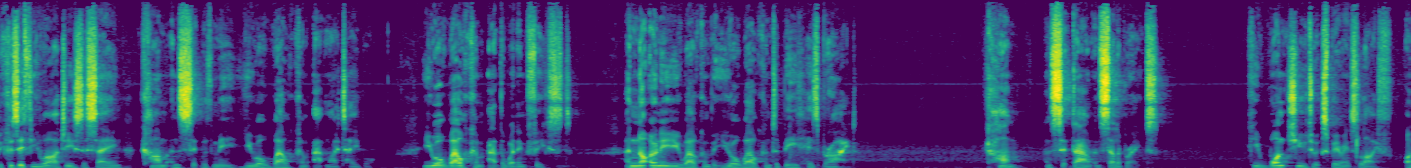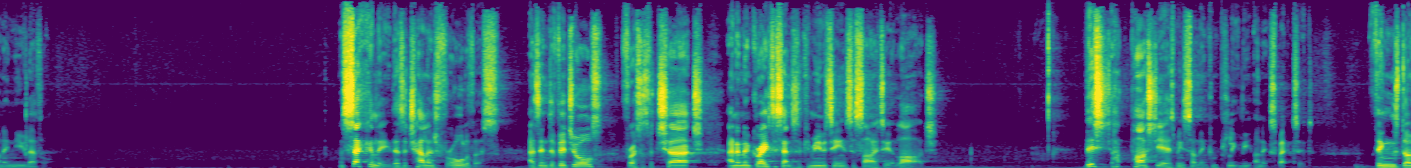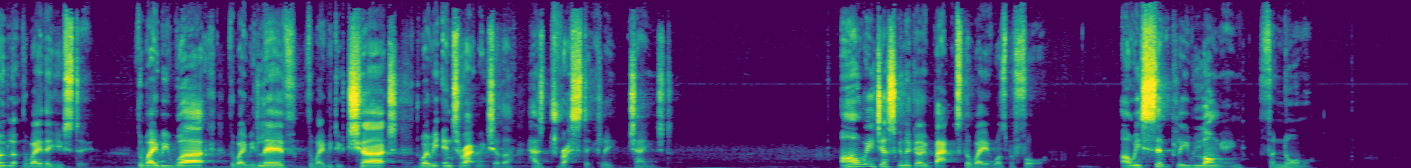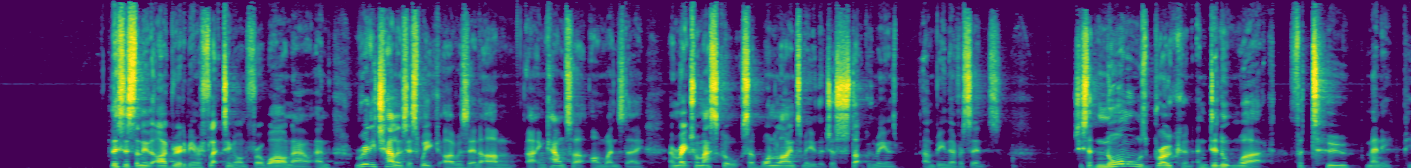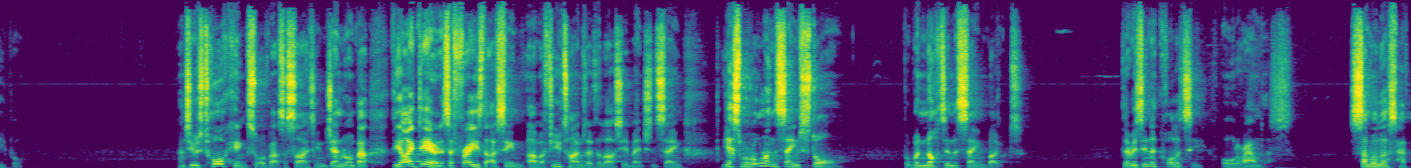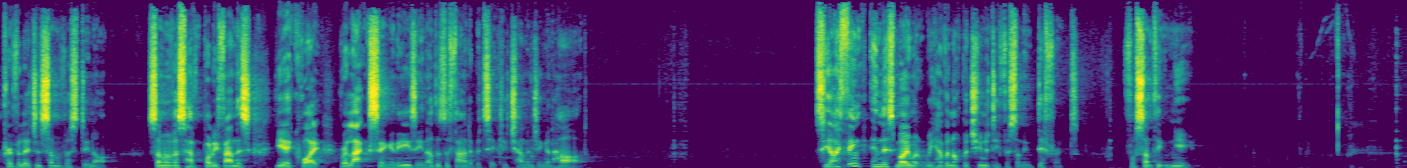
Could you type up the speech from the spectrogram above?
Because if you are, Jesus is saying, Come and sit with me. You are welcome at my table. You are welcome at the wedding feast. And not only are you welcome, but you are welcome to be his bride. Come and sit down and celebrate. He wants you to experience life on a new level. And secondly, there's a challenge for all of us as individuals, for us as a church, and in a greater sense a community and society at large. This past year has been something completely unexpected. Things don't look the way they used to. The way we work, the way we live, the way we do church, the way we interact with each other has drastically changed. Are we just going to go back to the way it was before? Are we simply longing for normal? This is something that I've really been reflecting on for a while now and really challenged this week. I was in um, Encounter on Wednesday, and Rachel Maskell said one line to me that just stuck with me and has been there ever since. She said, Normal was broken and didn't work for too many people. And she was talking sort of about society in general, about the idea, and it's a phrase that I've seen um, a few times over the last year mentioned, saying, Yes, we're all in the same storm, but we're not in the same boat. There is inequality all around us. Some of us have privilege and some of us do not. Some of us have probably found this year quite relaxing and easy, and others have found it particularly challenging and hard. See, I think in this moment we have an opportunity for something different, for something new.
